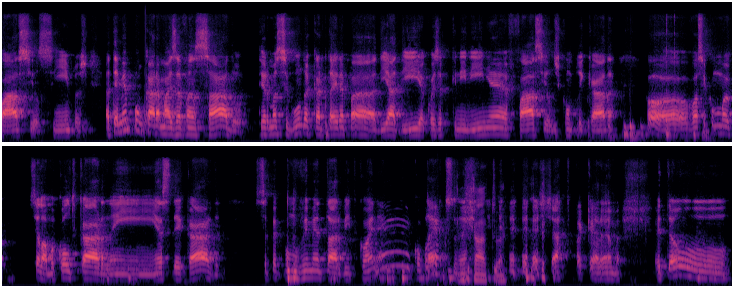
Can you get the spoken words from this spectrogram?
fácil, simples, até mesmo para um cara mais avançado, ter uma segunda carteira para dia a dia, coisa pequenininha, fácil, descomplicada. Oh, você como uma sei lá, uma cold card em SD card, se para movimentar Bitcoin é complexo, né? É chato, é. é chato pra caramba. Então,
